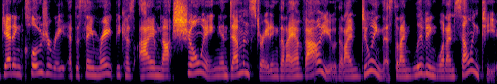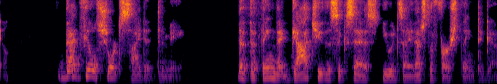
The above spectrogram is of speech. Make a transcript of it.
getting closure rate at the same rate because I am not showing and demonstrating that I have value, that I'm doing this, that I'm living what I'm selling to you that feels short sighted to me. That the thing that got you the success, you would say that's the first thing to go.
